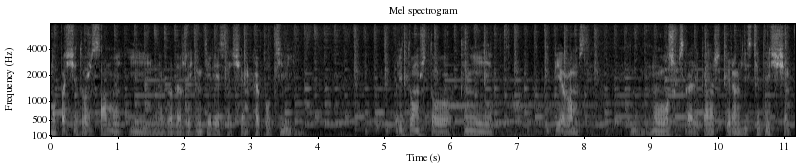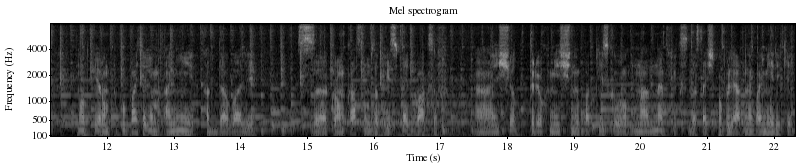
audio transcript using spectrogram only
ну, почти то же самое и иногда даже интереснее, чем Apple TV. При том, что к ней первым, ну лучше бы сказали, конечно, первым 10 тысячам, но вот первым покупателям они отдавали с Chromecast за 35 баксов а еще трехмесячную подписку на Netflix, достаточно популярную в Америке.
